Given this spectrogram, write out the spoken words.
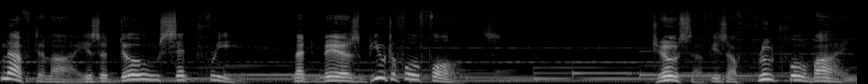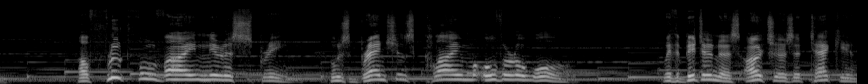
Naphtali is a doe set free that bears beautiful fawns. Joseph is a fruitful vine, a fruitful vine near a spring, whose branches climb over a wall. With bitterness, archers attack him.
